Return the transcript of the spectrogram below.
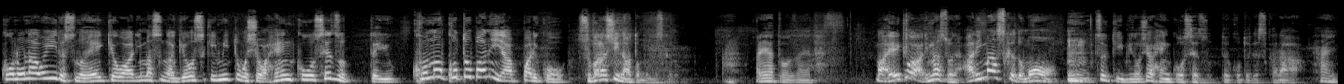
コロナウイルスの影響はありますが、業績見通しは変更せずっていう、この言葉にやっぱりこう、素晴らしいなと思うんですけど。あありがとうございます。まあ影響はありますよね。ありますけども、うん通期見通しは変更せずということですから。はい。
